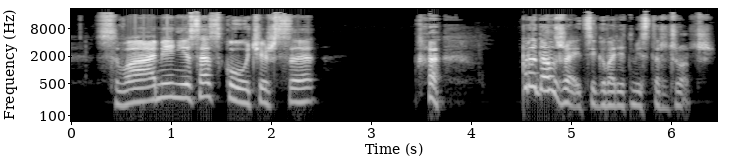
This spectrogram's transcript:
— С вами не соскучишься. — Продолжайте, — говорит мистер Джордж.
